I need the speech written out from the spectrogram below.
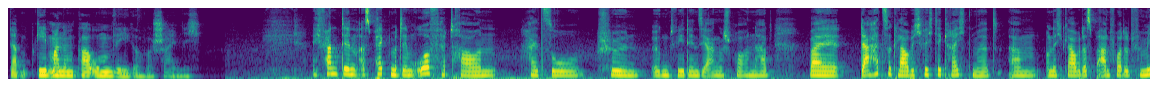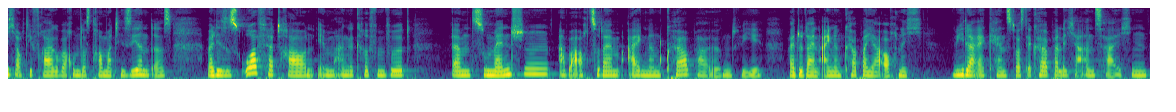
da geht man ein paar Umwege wahrscheinlich. Ich fand den Aspekt mit dem Urvertrauen halt so schön irgendwie, den sie angesprochen hat, weil da hat sie, glaube ich, richtig recht mit. Ähm, und ich glaube, das beantwortet für mich auch die Frage, warum das traumatisierend ist, weil dieses Urvertrauen eben angegriffen wird ähm, zu Menschen, aber auch zu deinem eigenen Körper irgendwie, weil du deinen eigenen Körper ja auch nicht wiedererkennst. Du hast ja körperliche Anzeichen.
